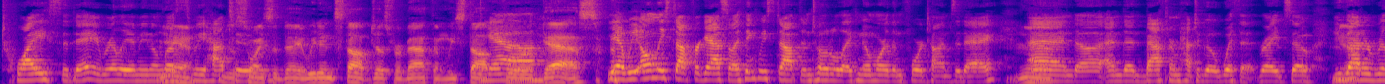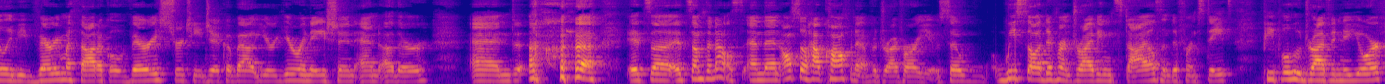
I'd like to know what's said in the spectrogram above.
twice a day. Really, I mean, unless yeah, we had it was to. twice a day. We didn't stop just for bathroom. We stopped Yeah. for gas. yeah, we only stopped for gas, so I think we stopped in total like no more than four times a day, and uh, and then bathroom had to go with it, right? So you Yeah. got to really be very methodical, very strategic about your urination and other, and it's uh, it's something else. And then also, how confident of a driver are you? So we saw different driving styles in different states. People who drive in New York.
